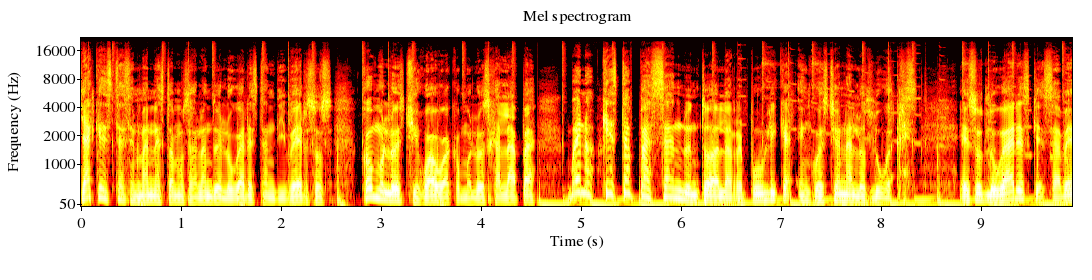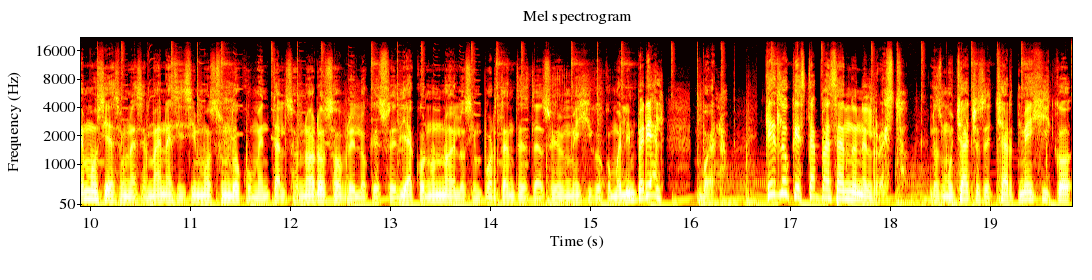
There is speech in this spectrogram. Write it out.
Ya que esta semana estamos hablando de lugares tan diversos como lo es Chihuahua, como lo es Jalapa, bueno, ¿qué está pasando en toda la República en cuestión a los lugares? Esos lugares que sabemos y hace unas semanas hicimos un documental sonoro sobre lo que sucedía con uno de los importantes de la Ciudad de México como el Imperial. Bueno, ¿qué es lo que está pasando en el resto? Los muchachos de Chart México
